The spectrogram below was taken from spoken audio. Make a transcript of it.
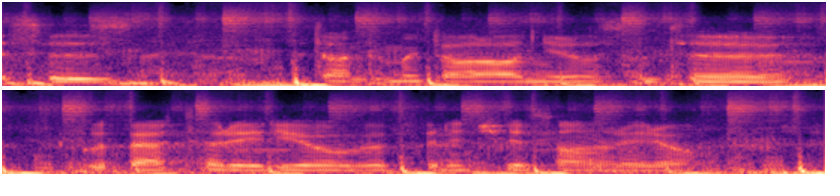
This is Duncan McDonald, and you're listening to Liberta Radio with Vinicius Honorio.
